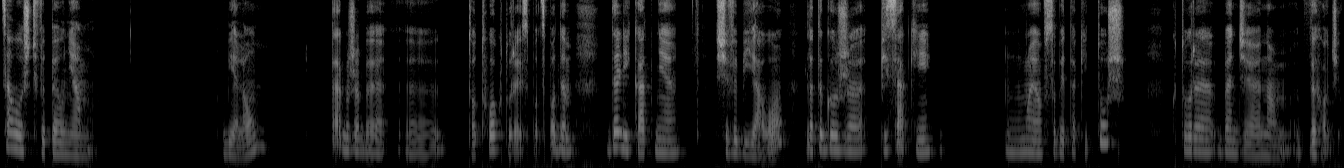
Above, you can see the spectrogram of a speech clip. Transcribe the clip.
Całość wypełniam bielą, tak żeby y, to tło, które jest pod spodem, delikatnie się wybijało, dlatego że pisaki mm, mają w sobie taki tusz, który będzie nam wychodził.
